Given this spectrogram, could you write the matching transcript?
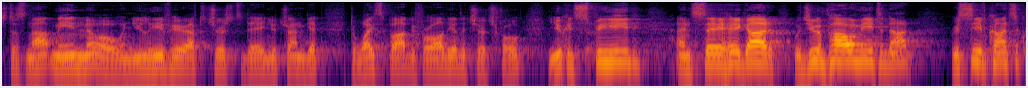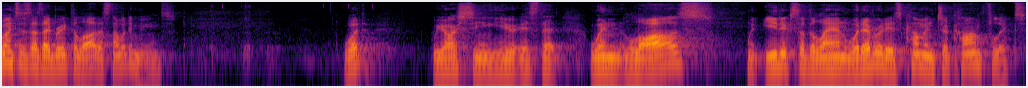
which does not mean no when you leave here after church today and you're trying to get to White Spot before all the other church folk. You can speed and say, Hey, God, would you empower me to not receive consequences as I break the law? That's not what it means. What we are seeing here is that when laws, when edicts of the land, whatever it is, come into conflict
